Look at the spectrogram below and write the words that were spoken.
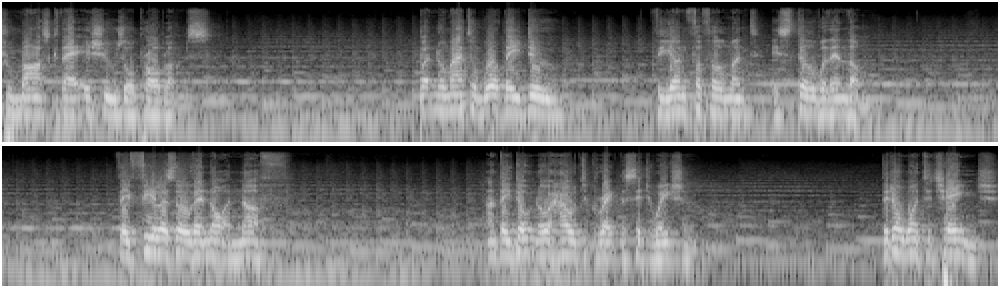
to mask their issues or problems. But no matter what they do, the unfulfillment is still within them. They feel as though they're not enough and they don't know how to correct the situation. They don't want to change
